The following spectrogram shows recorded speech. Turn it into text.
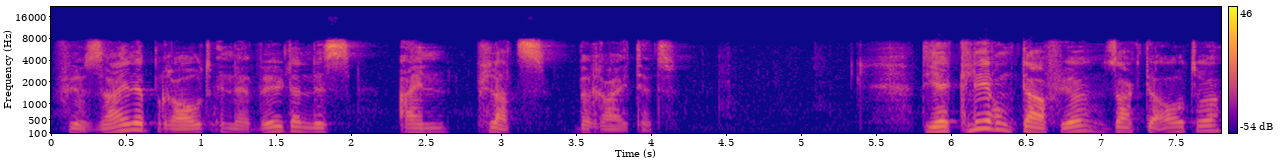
für seine Braut in der Wildernis einen Platz bereitet. Die Erklärung dafür, sagt der Autor,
